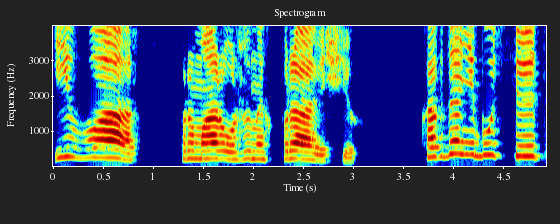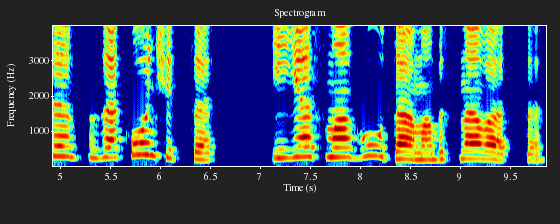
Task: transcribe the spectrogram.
и вас, промороженных правящих. Когда-нибудь все это закончится, и я смогу там обосноваться.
